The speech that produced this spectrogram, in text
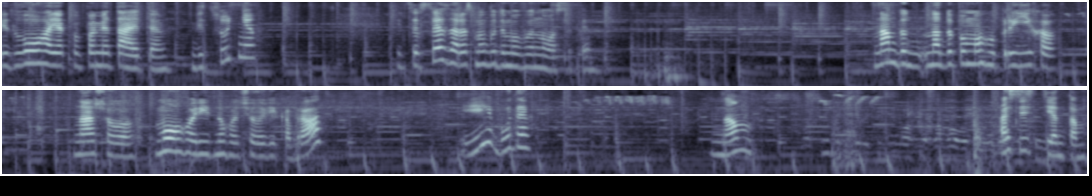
Підлога, як ви пам'ятаєте, відсутня. І це все зараз ми будемо виносити. Нам до, на допомогу приїхав нашого мого рідного чоловіка брат. І буде нам асистентом.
